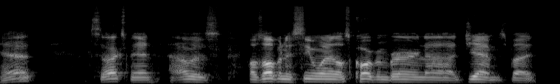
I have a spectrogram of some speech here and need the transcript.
Yeah, sucks, man. I was I was hoping to see one of those Corbin Burn uh, gems, but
